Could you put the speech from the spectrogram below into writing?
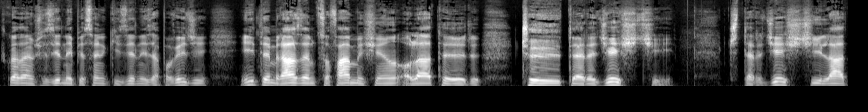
Składają się z jednej piosenki, z jednej zapowiedzi i tym razem cofamy się o lat y, 40. 40 lat,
